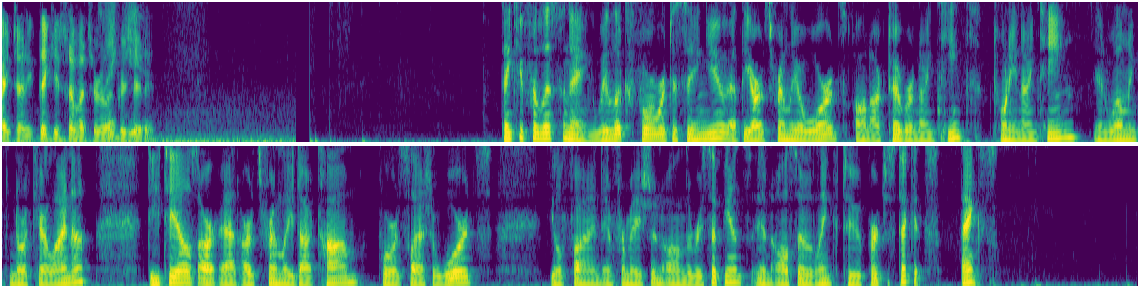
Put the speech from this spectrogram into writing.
right, Tony. Thank you so much. I really Thank appreciate you. it. Thank you for listening. We look forward to seeing you at the Arts Friendly Awards on October 19th, 2019, in Wilmington, North Carolina. Details are at artsfriendly.com forward slash awards. You'll find information on the recipients and also link to purchase tickets. Thanks.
